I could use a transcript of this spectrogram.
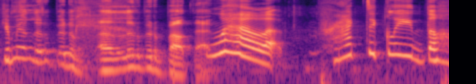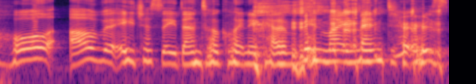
Give me a little bit of a little bit about that. Well, practically the whole of HSA Dental Clinic have been my mentors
